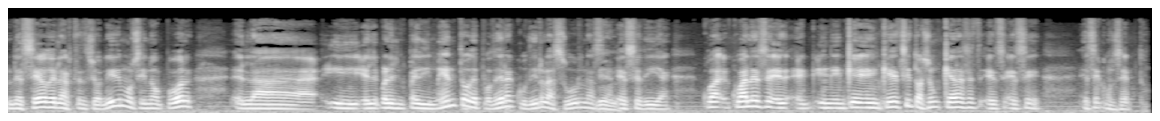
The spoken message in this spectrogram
deseo del abstencionismo sino por la y el, impedimento de poder acudir a las urnas ese día. Cuál, es eh, eh, en, qué, en qué situación queda ese ese, ese concepto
